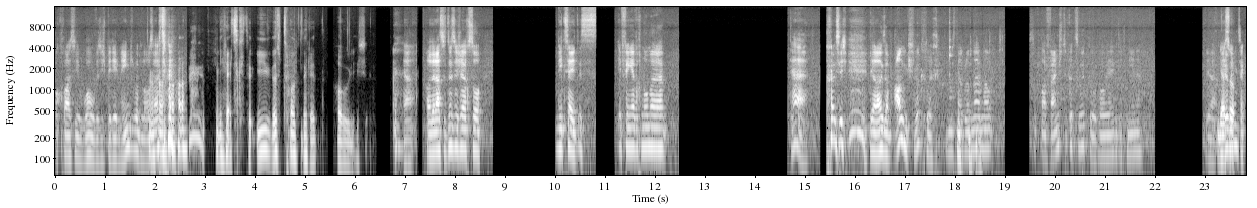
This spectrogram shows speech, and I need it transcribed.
quasi, wow, was ist bei dir im Hintergrund los? Mir hat es übel donnert. Holy shit. Ja, oder also das ist einfach so, wie gesagt, es, ich finde einfach nur, ja, es ist ja langsam Angst, wirklich. Ich muss da glaube ich mal so ein paar Fenster zutun, wo ich eigentlich nie... Ja, Ja, wir, so- übrigens eine,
